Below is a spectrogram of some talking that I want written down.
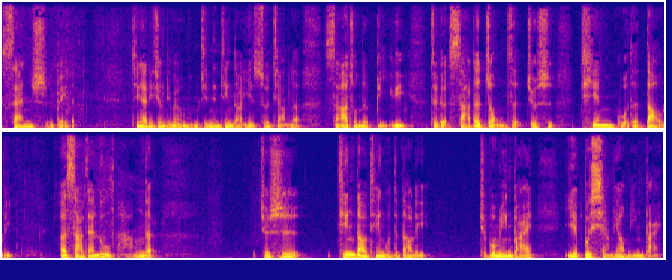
三十倍的。亲爱的兄弟们，我们今天听到耶稣讲了撒种的比喻，这个撒的种子就是天国的道理，而撒在路旁的，就是听到天国的道理，却不明白，也不想要明白，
